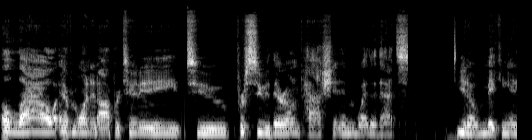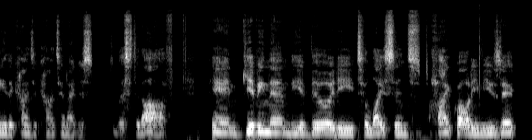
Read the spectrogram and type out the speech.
allow everyone an opportunity to pursue their own passion whether that's you know making any of the kinds of content i just listed off and giving them the ability to license high quality music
